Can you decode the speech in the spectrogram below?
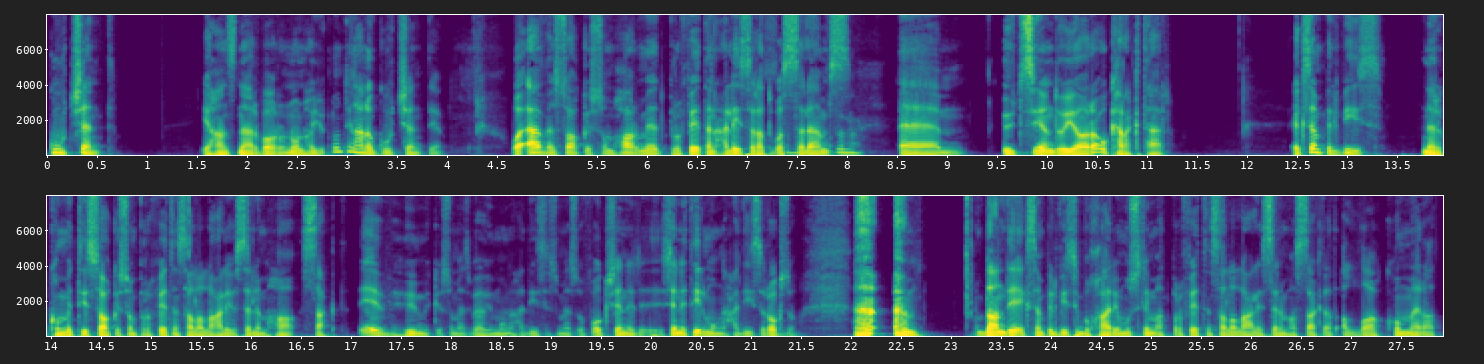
godkänt i hans närvaro. Någon har gjort någonting, han har godkänt det. Och även saker som har med profeten wassalams eh, utseende att göra och karaktär. Exempelvis när det kommer till saker som profeten sallallahu wasallam har sagt. Det är hur mycket som helst, vi har hur många hadiser som helst och folk känner, känner till många hadiser också. Bland det exempelvis i Bukhari Muslim att profeten sallallahu alaihi wasallam har sagt att Allah kommer att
